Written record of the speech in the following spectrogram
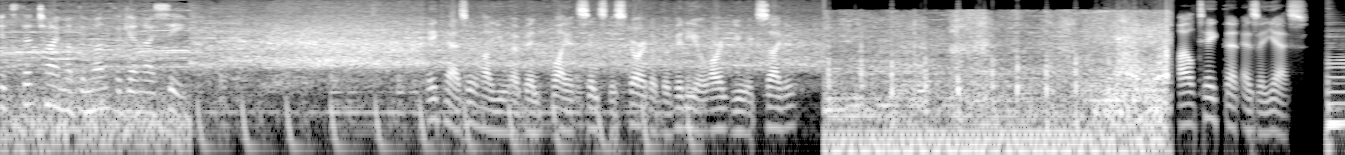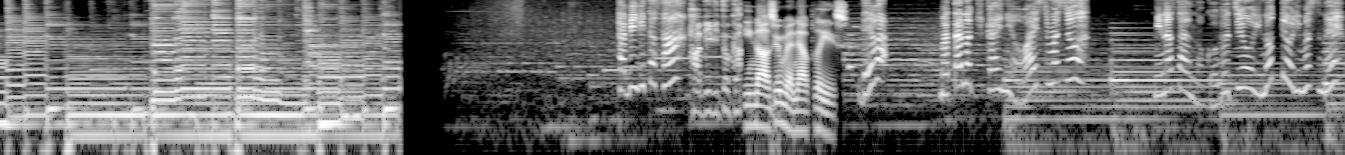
It's that time of the month again I see. Hey Kazuha you have been quiet since the start of the video aren't you excited? I'll take that as a yes. 旅人さん。旅人か。Inazuma now please. ではまたの機会にお会いしましょう。皆さんのご無事を祈っておりますね。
